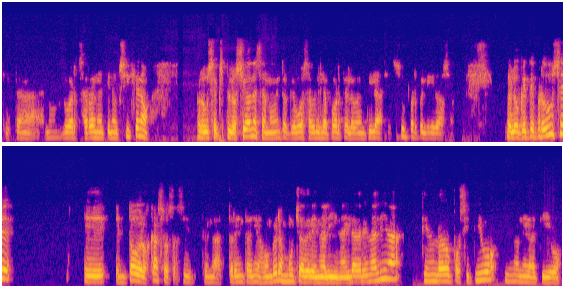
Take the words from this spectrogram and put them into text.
está en un lugar cerrado y no tiene oxígeno, produce explosiones al momento que vos abrís la puerta y lo ventilás. Es súper peligroso. Pero lo que te produce, eh, en todos los casos, así tengas 30 años de bomberos, mucha adrenalina. Y la adrenalina tiene un lado positivo y uno negativo.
